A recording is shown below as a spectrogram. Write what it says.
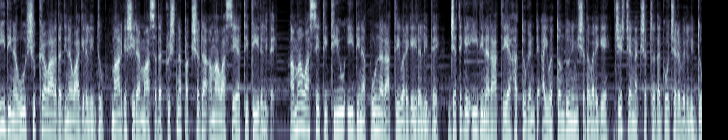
ಈ ದಿನವು ಶುಕ್ರವಾರದ ದಿನವಾಗಿರಲಿದ್ದು, ಮಾರ್ಗಶಿರ ಮಾಸದ ಕೃಷ್ಣ ಪಕ್ಷದ ಅಮಾವಾಸ್ಯೆಯ ತಿಥಿ ಇರಲಿದೆ. ಅಮಾವಾಸ್ಯೆ ತಿಥಿಯು ಈ ದಿನ ಪೂರ್ಣ ರಾತ್ರಿವರೆಗೆ ಇರಲಿದ್ದೆ, ಜತೆಗೆ ಈ ದಿನ ರಾತ್ರಿಯ ಹತ್ತು ಗಂಟೆ ಐವತ್ತೊಂದು ನಿಮಿಷದವರೆಗೆ ಜ್ಯೇಷ್ಠ ನಕ್ಷತ್ರದ ಗೋಚರವಿರಲಿದ್ದು,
